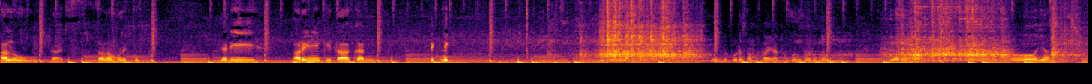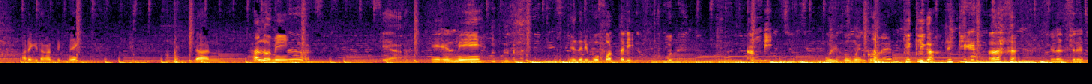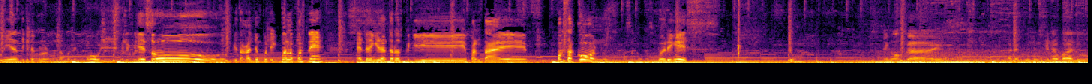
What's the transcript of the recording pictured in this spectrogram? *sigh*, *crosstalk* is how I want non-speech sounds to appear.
Halo guys, Assalamualaikum. Jadi hari ini kita akan piknik. Yang baru sampai, aku pun baru mau keluar rumah. Oh ya, hari ini kita akan piknik. Dan halo Mi. Ya, ini Elmi. Ya dari Beaufort tadi. Ambil Wih, kau main kau lain keklik ah? Klik ya? Jalan straight ni nanti kita keluar mana balik. Oh iya, boleh Okay, so kita akan jemput Iqbal lepas ni. And then kita terus pergi pantai Pasakon. Beringis. Jom. Tengok guys. Ada Gunung Kinabalu.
